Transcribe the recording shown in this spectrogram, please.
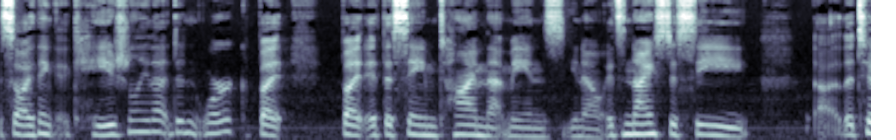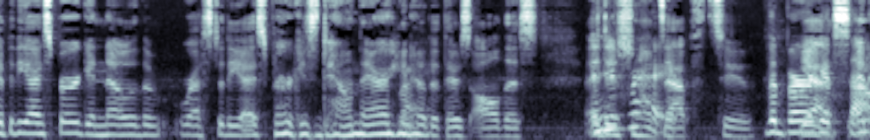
so i think occasionally that didn't work but but at the same time that means you know it's nice to see uh, the tip of the iceberg and know the rest of the iceberg is down there you know that there's all this additional Right. depth to The berg yes. and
